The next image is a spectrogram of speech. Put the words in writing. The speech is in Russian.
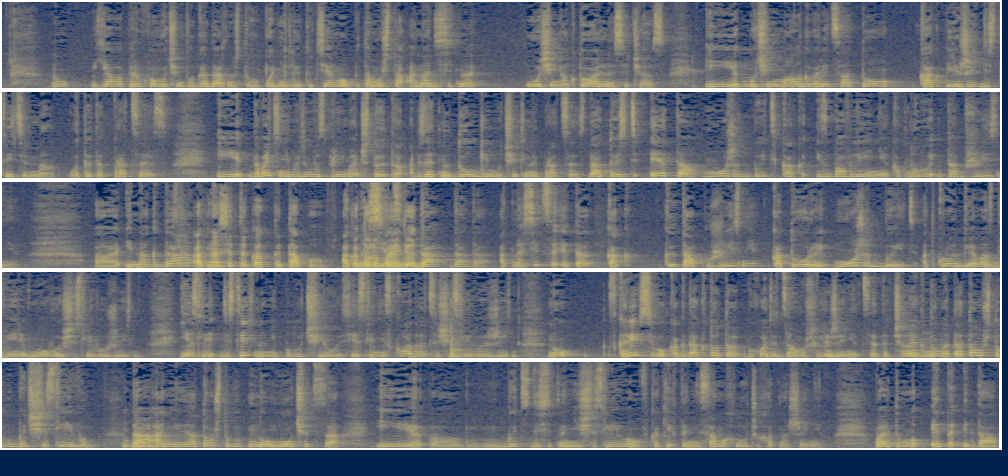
Ну, я, во-первых, вам очень благодарна, что вы подняли эту тему, потому что она действительно очень актуальна сейчас. И mm-hmm. очень мало говорится о том, как пережить действительно вот этот процесс. И давайте не будем воспринимать, что это обязательно долгий, мучительный процесс. Да? То есть это может быть как избавление, как новый этап жизни. А, иногда... Относиться как к этапу, который пройдет. Да, да, да. Относиться это как к этапу жизни, который, может быть, откроет для вас двери в новую счастливую жизнь. Если действительно не получилось, если не складывается счастливая жизнь, ну, скорее всего, когда кто-то выходит замуж или женится, этот человек угу. думает о том, чтобы быть счастливым, угу. да, а не о том, чтобы ну, мучиться и э, быть действительно несчастливым в каких-то не самых лучших отношениях. Поэтому это этап.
